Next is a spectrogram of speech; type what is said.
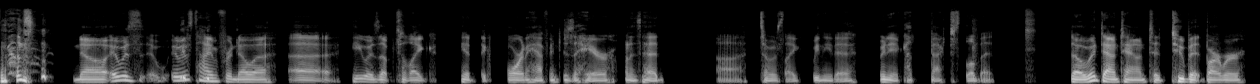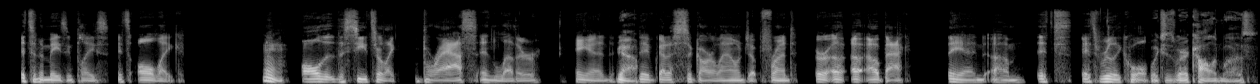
No, it was it was time for Noah. Uh, he was up to like he had like four and a half inches of hair on his head. Uh, so it was like we need to we need to cut back just a little bit. So I went downtown to Two Bit Barber. It's an amazing place. It's all like Hmm. all the, the seats are like brass and leather, and Yeah. they've got a cigar lounge up front or uh, uh, out back, and um, it's it's really cool. Which is where Collin was.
